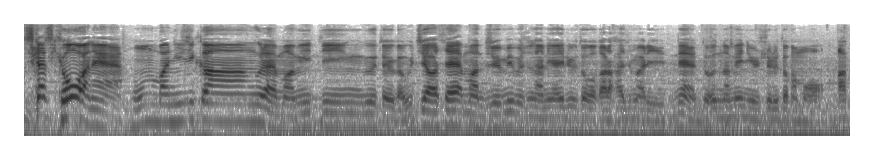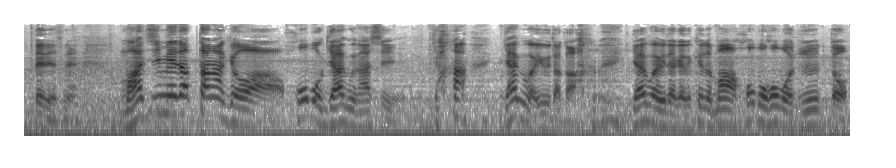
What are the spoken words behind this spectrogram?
しかし今日はね本番2時間ぐらいまあミーティングというか打ち合わせまあ準備物何がいるとかから始まりねどんなメニューするとかもあってですね。真面目だったな今日は。ほぼギャグなし。ギャグは言うたか。ギャグは言うたけどけどまあほぼほぼずっと、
